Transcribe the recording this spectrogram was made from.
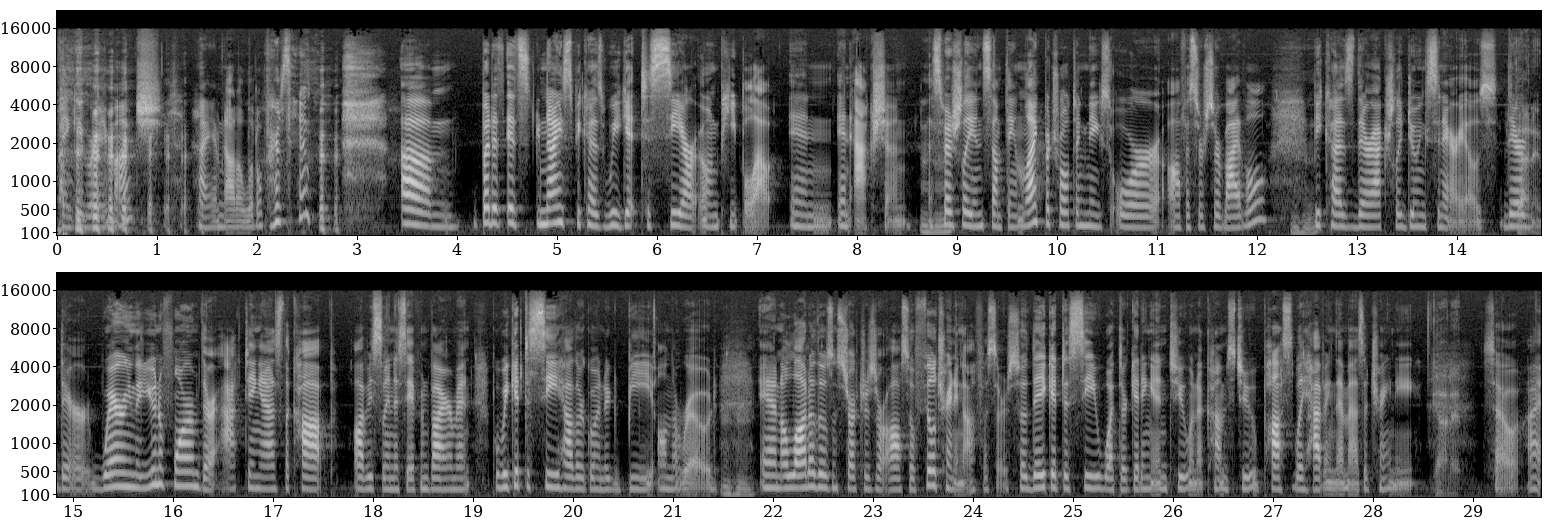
Thank you very much. I am not a little person. um, but it's it's nice because we get to see our own people out in in action, mm-hmm. especially in something like patrol techniques or officer survival, mm-hmm. because they're actually doing scenarios. They're they're wearing the uniform. They're acting as the cop. Obviously, in a safe environment, but we get to see how they're going to be on the road. Mm-hmm. And a lot of those instructors are also field training officers, so they get to see what they're getting into when it comes to possibly having them as a trainee. Got it. So I,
